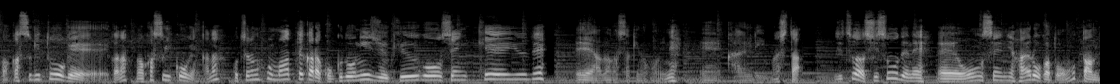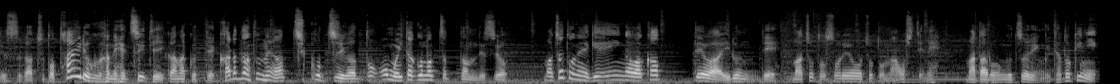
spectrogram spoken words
若杉峠かな？若杉高原かな？こちらの方回ってから国道29号線経由で、えー、尼崎の方にね、えー帰りました。実は思想でね、えー温泉に入ろうかと思ったんですが、ちょっと体力がね、ついていかなくて、体のね、あっちこっちがどうも痛くなっちゃったんですよ。まあちょっとね、原因が分かってはいるんで、まあちょっとそれをちょっと直してね、またロングツーリング行った時に、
